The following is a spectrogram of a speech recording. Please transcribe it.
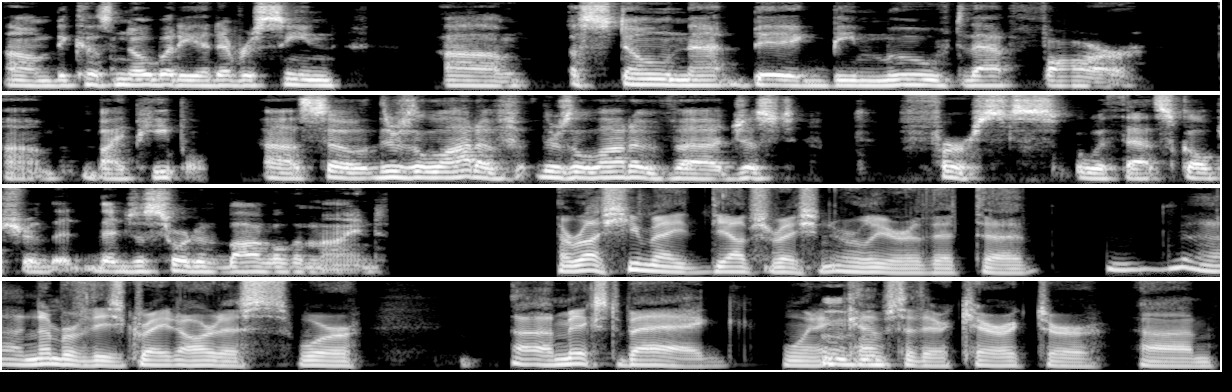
um, because nobody had ever seen um, a stone that big be moved that far um, by people. Uh, so there's a lot of there's a lot of uh, just firsts with that sculpture that that just sort of boggle the mind. Now, Russ, you made the observation earlier that uh, a number of these great artists were a mixed bag when it mm-hmm. comes to their character. Um,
